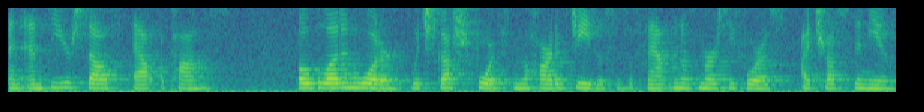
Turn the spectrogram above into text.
and empty yourself out upon us. O blood and water, which gushed forth from the heart of Jesus as a fountain of mercy for us, I trust in you.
